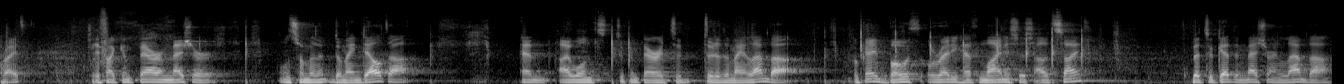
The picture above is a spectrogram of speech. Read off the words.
right? If I compare a measure on some domain delta, and I want to compare it to, to the domain lambda, okay, both already have minuses outside, but to get the measure in lambda,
